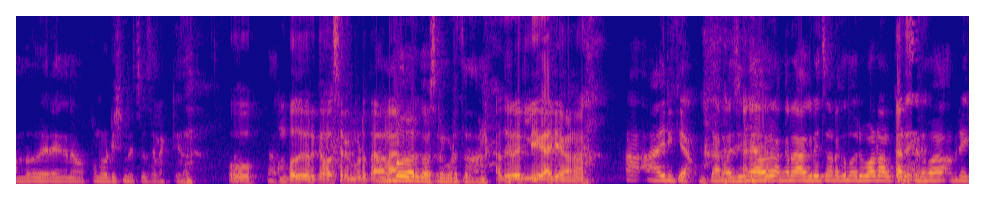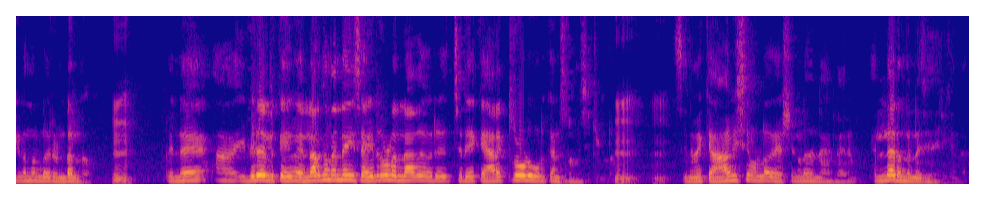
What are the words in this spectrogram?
അമ്പത് പേരെ അങ്ങനെ ഓപ്പൺ ഓഡിഷൻ വെച്ച് സെലക്ട് ചെയ്തത് ഓ അമ്പത് പേർക്ക് അവസരം കൊടുത്ത അമ്പത് പേർക്ക് അവസരം കൊടുത്തതാണ്. അത് വലിയ കാര്യമാണ്. ആയിരിക്കാം. കാരണം വെച്ച് കഴിഞ്ഞാൽ അങ്ങനെ ആഗ്രഹിച്ച് നടക്കുന്ന ഒരുപാട് ആൾക്കാർ സിനിമ അഭിനയിക്കണം എന്നുള്ളവരുണ്ടല്ലോ. പിന്നെ ഇവരൊക്കെ എല്ലാവർക്കും തന്നെ ഈ സൈഡ് റോൾ അല്ലാതെ ഒരു ചെറിയ ക്യാരക്ടർ റോൾ കൊടുക്കാൻ ശ്രമിച്ചിട്ടുണ്ട്. സിനിമയ്ക്ക് ആവശ്യമുള്ള വേഷങ്ങൾ തന്നെ എല്ലാവരും എല്ലാവരും തന്നെ ചെയ്തിരിക്കുന്നത്.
